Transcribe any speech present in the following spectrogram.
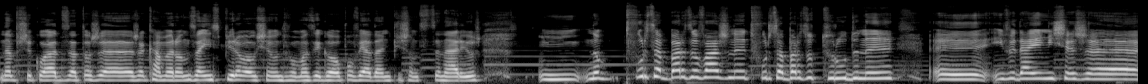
na przykład za to, że, że Cameron zainspirował się dwoma z jego opowiadań pisząc scenariusz. Mm, no, twórca bardzo ważny, twórca bardzo trudny yy, i wydaje mi się, że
